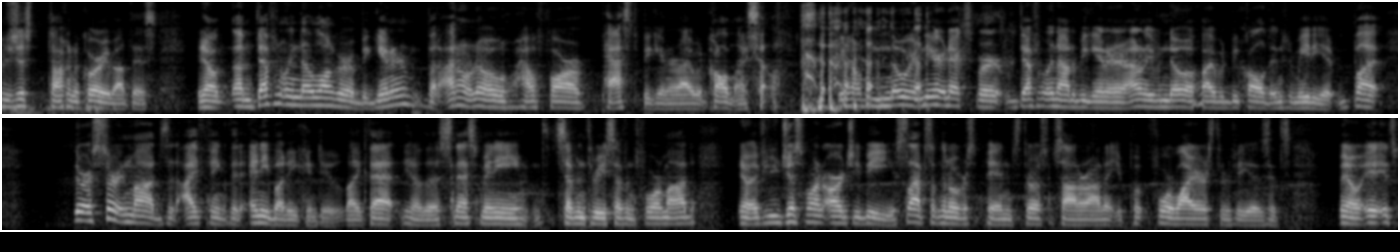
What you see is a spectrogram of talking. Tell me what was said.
was just talking to Corey about this. You know, I'm definitely no longer a beginner, but I don't know how far past beginner I would call myself. you know, nowhere near an expert. Definitely not a beginner. I don't even know if I would be called intermediate, but there are certain mods that I think that anybody can do, like that. You know, the SNES Mini seven three seven four mod. You know, if you just want RGB, you slap something over some pins, throw some solder on it, you put four wires through vias. It's you know, it, it's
